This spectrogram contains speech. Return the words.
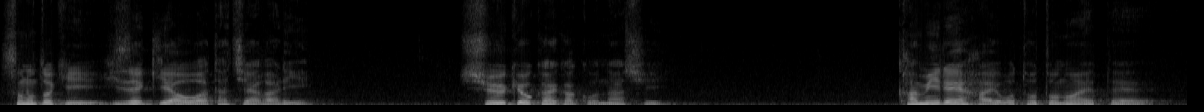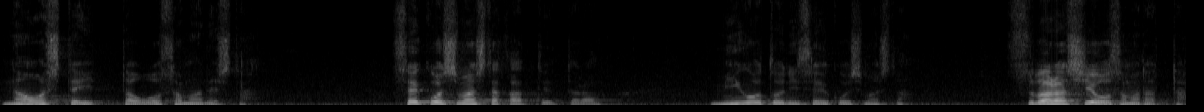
その時ヒゼキヤ王は立ち上がり宗教改革をなし神礼拝を整えて直していった王様でした。成功しましたかって言ったら見事に成功しました。素晴らしい王様だった。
